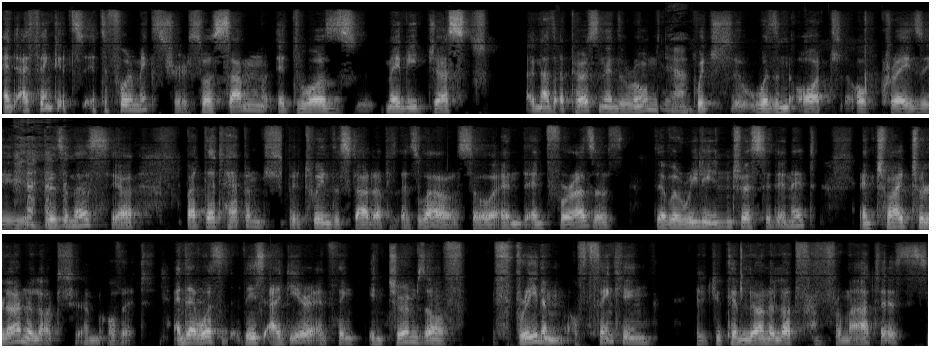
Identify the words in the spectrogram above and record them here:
And I think it's it's a full mixture. So some it was maybe just another person in the room, yeah. which was an odd or crazy business. Yeah. But that happened between the startups as well. So and and for others, they were really interested in it and tried to learn a lot um, of it. And there was this idea, I think, in terms of freedom of thinking, that you can learn a lot from, from artists,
